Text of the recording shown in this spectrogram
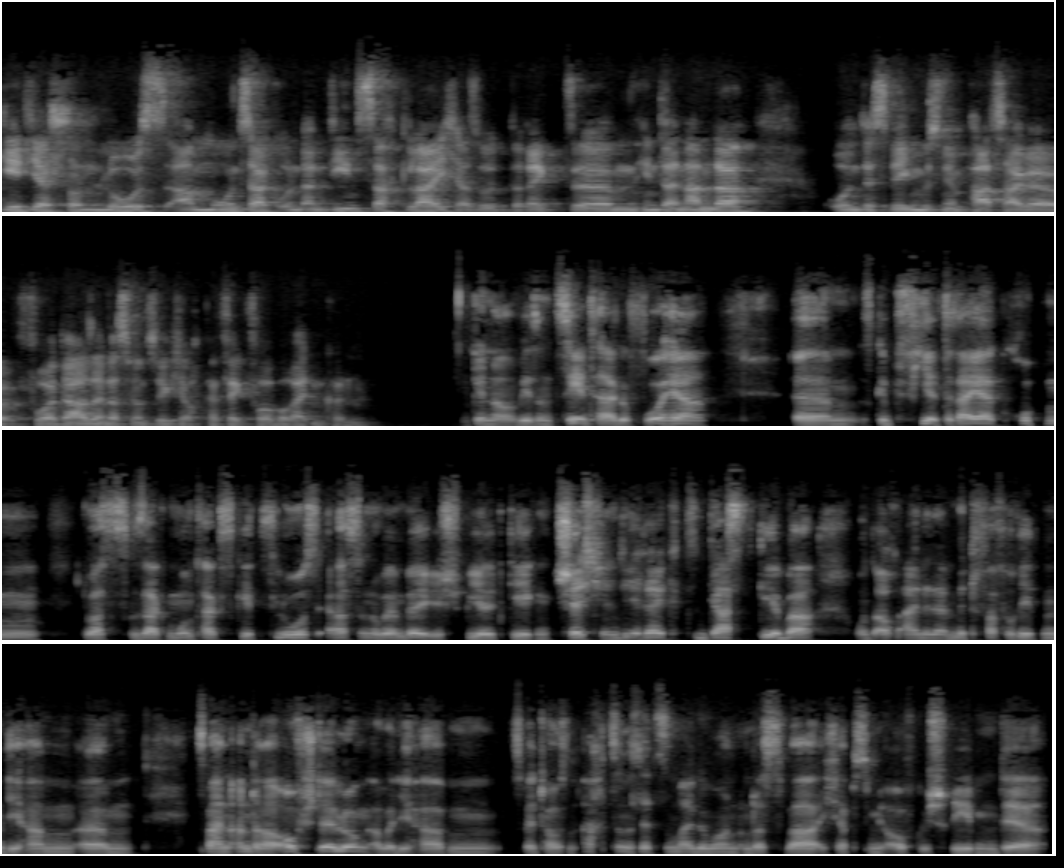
Geht ja schon los am Montag und am Dienstag gleich, also direkt ähm, hintereinander. Und deswegen müssen wir ein paar Tage vorher da sein, dass wir uns wirklich auch perfekt vorbereiten können. Genau, wir sind zehn Tage vorher. Ähm, es gibt vier Dreiergruppen. Du hast es gesagt, montags geht's los, 1. November. Ihr spielt gegen Tschechien direkt, Gastgeber und auch eine der Mitfavoriten. Die haben ähm, zwar eine andere Aufstellung, aber die haben 2018 das letzte Mal gewonnen und das war, ich habe es mir aufgeschrieben, der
